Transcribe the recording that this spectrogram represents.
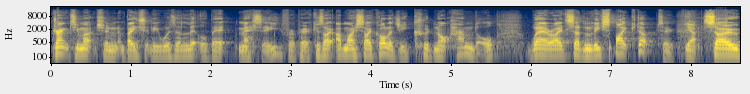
drank too much, and basically was a little bit messy for a period because I, my psychology could not handle where I'd suddenly spiked up to. Yeah. So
